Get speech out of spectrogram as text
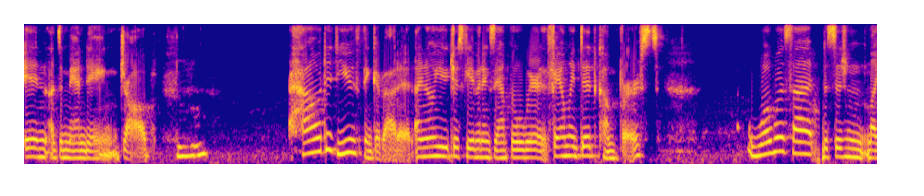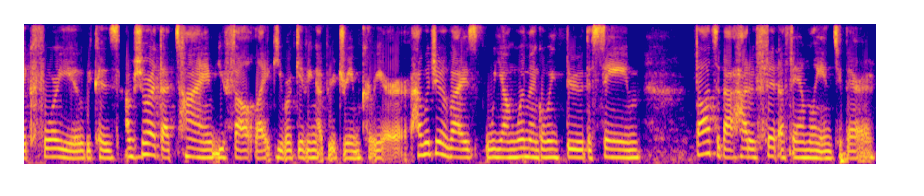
in a demanding job. Mm-hmm. How did you think about it? I know you just gave an example where family did come first, what was that decision like for you? Because I'm sure at that time you felt like you were giving up your dream career. How would you advise young women going through the same thoughts about how to fit a family into their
